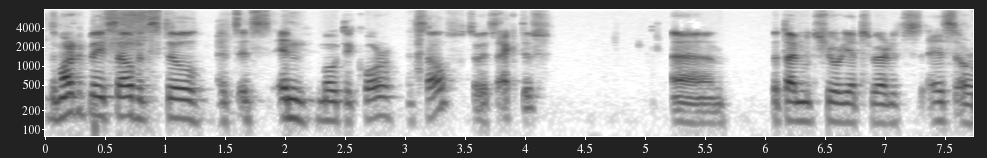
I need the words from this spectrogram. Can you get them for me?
the marketplace itself, it's still it's it's in Mautic Core itself, so it's active. Um, but I'm not sure yet where it is or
